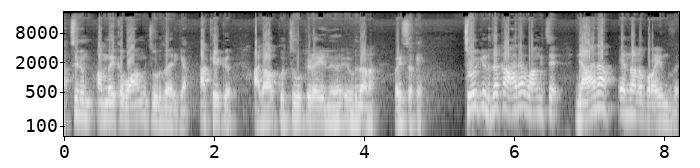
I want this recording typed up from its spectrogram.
അച്ഛനും അമ്മയൊക്കെ വാങ്ങിച്ചു കൊടുത്തായിരിക്കാം ആ കേക്ക്. അല്ല ആ കൊച്ചുകുട്ടിയുടെ നിന്ന് എവിടുന്നാണ് പൈസ ഒക്കെ ചോദിക്കുന്നത് ഇതൊക്കെ ആരാ വാങ്ങിച്ചേ? ഞാനാ എന്നാണ് പറയുന്നത്.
